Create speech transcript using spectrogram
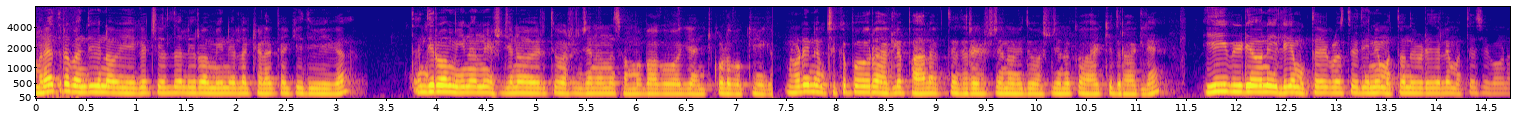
ಮನೆ ಹತ್ರ ಬಂದೀವಿ ನಾವು ಈಗ ಚೀಲದಲ್ಲಿರೋ ಮೀನೆಲ್ಲ ಕೆಳಕ್ಕೆ ಹಾಕಿದ್ದೀವಿ ಈಗ. ತಂದಿರುವ ಮೀನನ್ನು ಎಷ್ಟು ಜನ ಇರ್ತೀವೋ ಅಷ್ಟು ಜನನ ಸಮಭಾಗವಾಗಿ ಹಂಚ್ಕೊಳ್ಬೇಕು ಈಗ ನೋಡಿ ನಮ್ಮ ಚಿಕ್ಕಪ್ಪ ಅವರು ಆಗಲೇ ಪಾಲು ಇದ್ದಾರೆ. ಎಷ್ಟು ಜನ ಇದು ಅಷ್ಟು ಜನಕ್ಕೂ ಹಾಕಿದ್ರು ಆಗಲೇ. ಈ ವಿಡಿಯೋನ ಇಲ್ಲಿಗೆ ಮುಕ್ತಾಯಗೊಳಿಸ್ತಾ ಇದ್ದೀನಿ. ಮತ್ತೊಂದು ವಿಡಿಯೋದಲ್ಲಿ ಮತ್ತೆ ಸಿಗೋಣ.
